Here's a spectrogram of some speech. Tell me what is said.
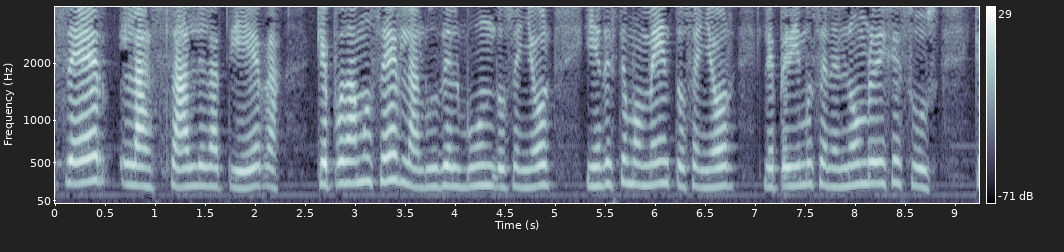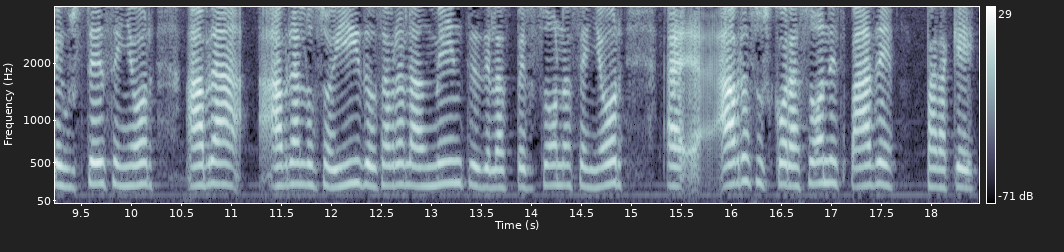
ser la sal de la tierra, que podamos ser la luz del mundo, Señor, y en este momento, Señor, le pedimos en el nombre de Jesús que usted, Señor, abra, abra los oídos, abra las mentes de las personas, Señor, eh, abra sus corazones, Padre, para que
